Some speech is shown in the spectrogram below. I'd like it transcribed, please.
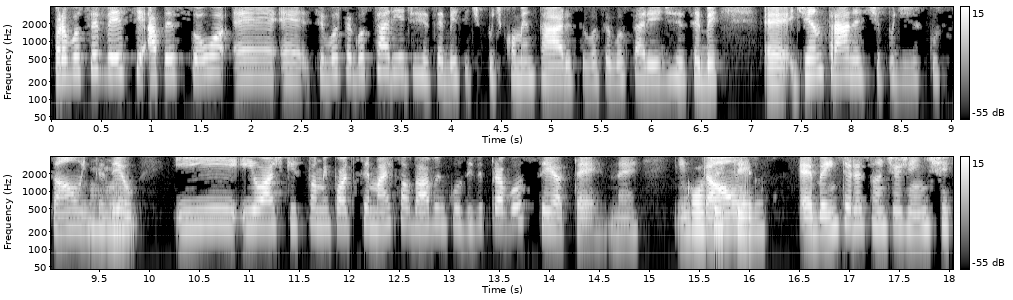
para você ver se a pessoa é, é, se você gostaria de receber esse tipo de comentário, se você gostaria de receber, é, de entrar nesse tipo de discussão, entendeu? Uhum. E, e, eu acho que isso também pode ser mais saudável, inclusive para você até, né? Então, Com certeza é bem interessante a gente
